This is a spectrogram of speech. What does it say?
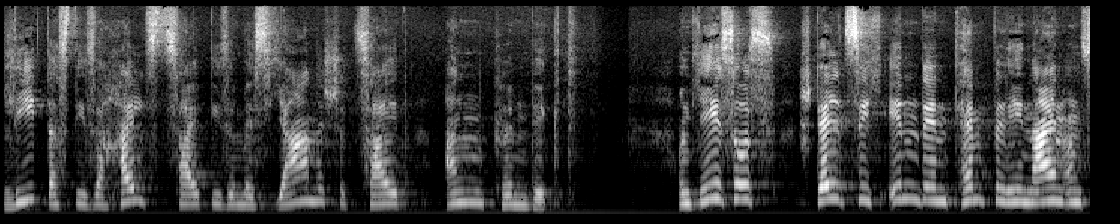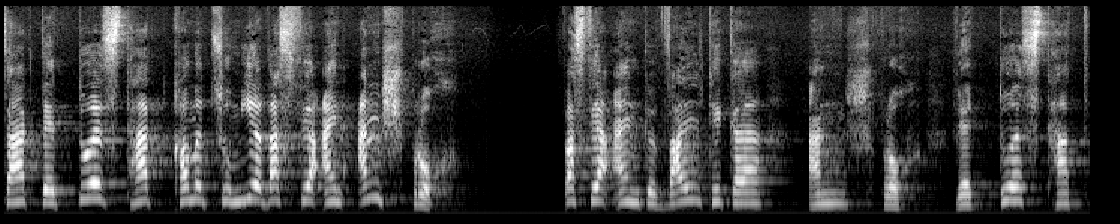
Lied, das diese Heilszeit, diese messianische Zeit ankündigt. Und Jesus stellt sich in den Tempel hinein und sagt, wer Durst hat, komme zu mir. Was für ein Anspruch, was für ein gewaltiger Anspruch. Wer Durst hat,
